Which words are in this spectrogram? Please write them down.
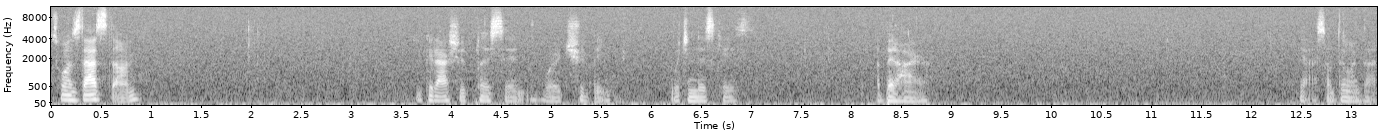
So once that's done, you could actually place it where it should be, which in this case, a bit higher. Yeah, something like that.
